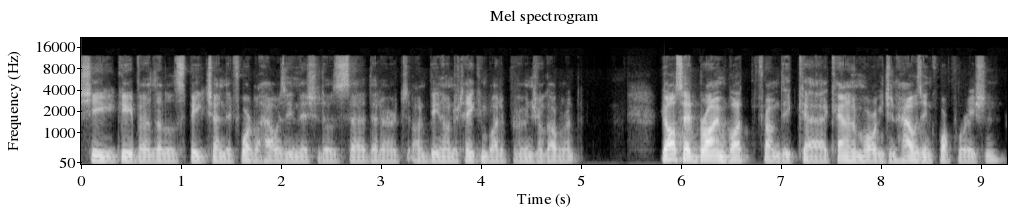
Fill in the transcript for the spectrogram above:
she gave a little speech on the affordable housing initiatives uh, that are being undertaken by the provincial government. We also had Brian Butt from the uh, Canada Mortgage and Housing Corporation.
